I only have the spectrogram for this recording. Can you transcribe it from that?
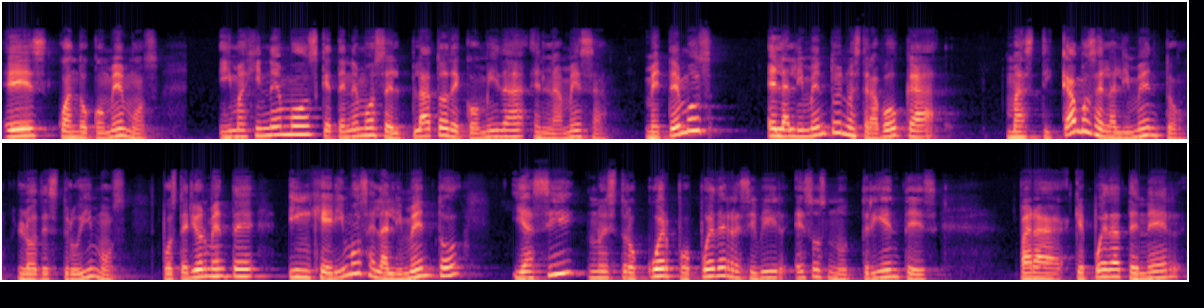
es cuando comemos. Imaginemos que tenemos el plato de comida en la mesa. Metemos el alimento en nuestra boca, masticamos el alimento, lo destruimos. Posteriormente ingerimos el alimento y así nuestro cuerpo puede recibir esos nutrientes para que pueda tener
